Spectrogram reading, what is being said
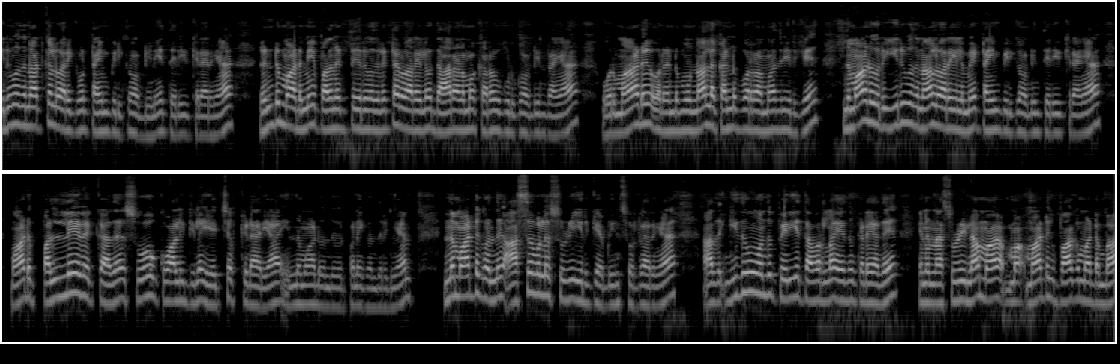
இருபது நாட்கள் வரைக்கும் டைம் பிடிக்கும் அப்படின்னே தெரிவிக்கிறாருங்க. ரெண்டு மாடுமே பதினெட்டு இருபது லிட்டர் வரையிலும் தாராளமாக கறவு கொடுக்கும் அப்படின்றாங்க. ஒரு மாடு ஒரு ரெண்டு மூணு நாளில் கன்று போடுற மாதிரி இருக்குது இந்த மாடு ஒரு இருபது நாள் வரையிலுமே டைம் பிடிக்கும் அப்படின்னு தெரிவிக்கிறாங்க. மாடு பல்லே வைக்காத சோ குவாலிட்டியில் ஹெச்எஃப் கிடாரியா இந்த மாடு வந்து விற்பனைக்கு வந்துருங்க இந்த மாட்டுக்கு வந்து அசவல சுழி இருக்குது அப்படின்னு சொல்கிறாருங்க அது இதுவும் வந்து பெரிய தவறுலாம் எதுவும் கிடையாது. ஏன்னா நான் சுழிலாம் மா மா மாட்டுக்கு பார்க்க மாட்டேன்பா.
